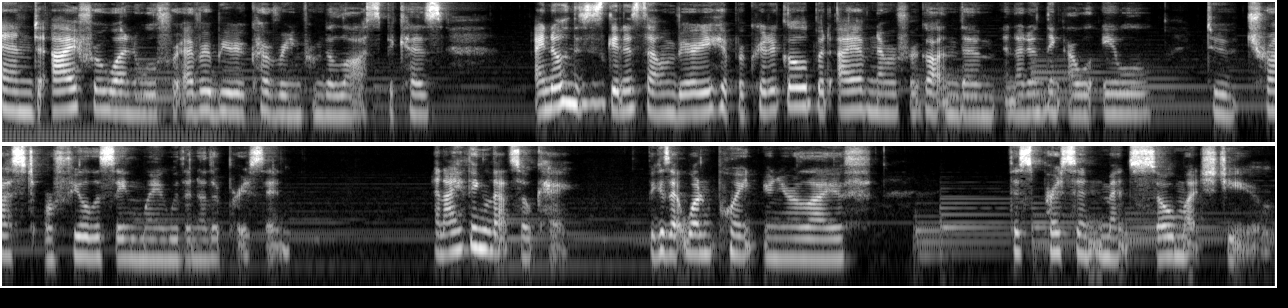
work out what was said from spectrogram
And I, for one, will forever be recovering from the loss because I know this is gonna sound very hypocritical, but I have never forgotten them, and I don't think I will be able to trust or feel the same way with another person. And I think that's okay, because at one point in your life, this person meant so much to you.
